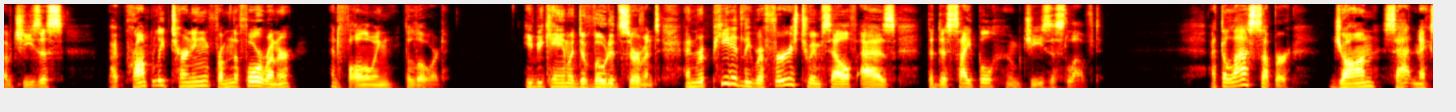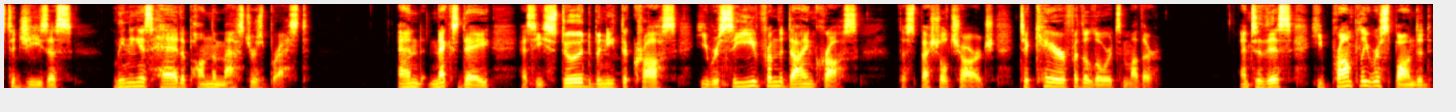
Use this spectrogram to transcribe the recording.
of Jesus by promptly turning from the forerunner and following the Lord. He became a devoted servant and repeatedly refers to himself as the disciple whom Jesus loved. At the Last Supper, John sat next to Jesus, leaning his head upon the Master's breast. And next day, as he stood beneath the cross, he received from the dying cross the special charge to care for the Lord's mother. And to this he promptly responded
